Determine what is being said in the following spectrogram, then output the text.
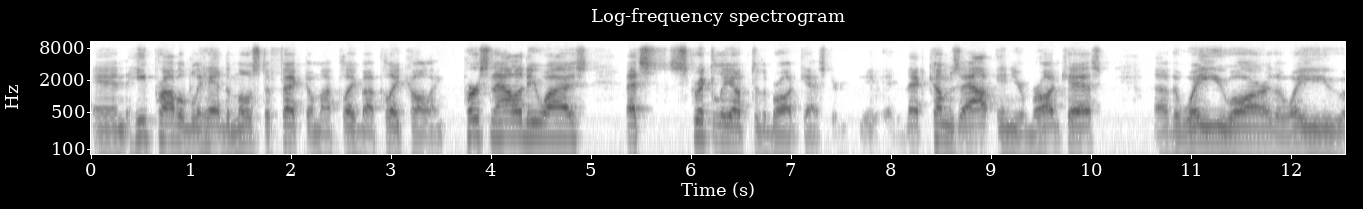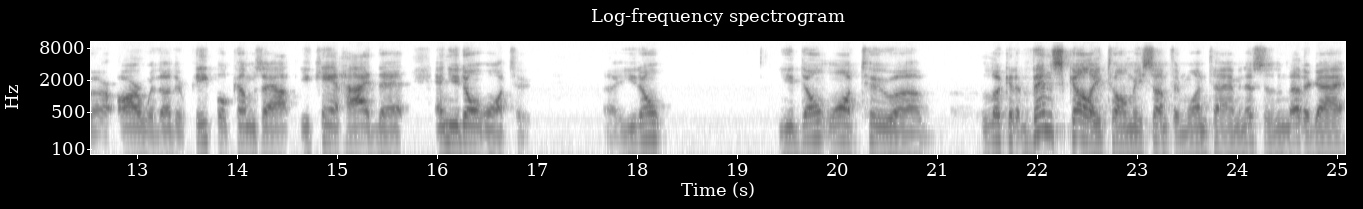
and he probably had the most effect on my play-by-play calling. Personality-wise, that's strictly up to the broadcaster. That comes out in your broadcast. Uh, the way you are, the way you are, are, with other people comes out. You can't hide that, and you don't want to. Uh, you don't. You don't want to uh, look at it. Vin Scully told me something one time, and this is another guy.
